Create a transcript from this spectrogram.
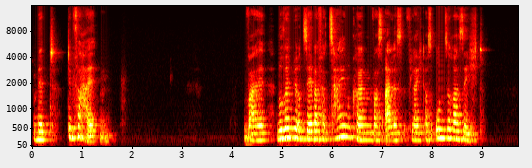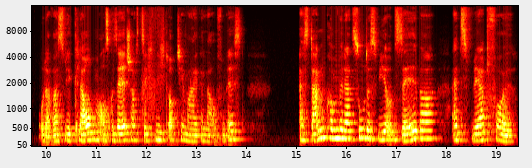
mit dem Verhalten. Weil nur wenn wir uns selber verzeihen können, was alles vielleicht aus unserer Sicht oder was wir glauben aus Gesellschaftssicht nicht optimal gelaufen ist, erst dann kommen wir dazu, dass wir uns selber als wertvoll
